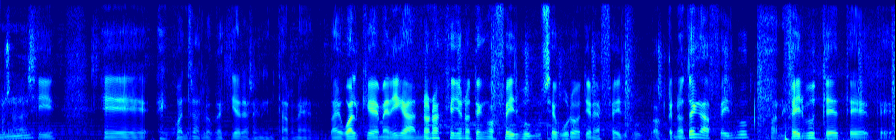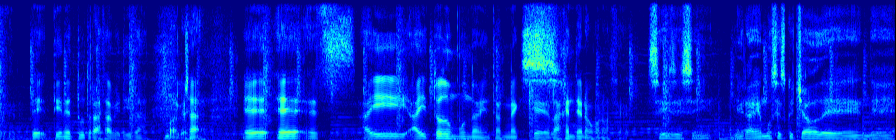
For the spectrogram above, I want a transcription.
cosas así, eh, encuentras lo que quieras en internet. Da igual que me digas, no, no es que yo no tengo Facebook, seguro tienes Facebook. Aunque no tengas Facebook, Vale. Facebook te, te- te- te- tiene tu trazabilidad. Vale. O sea, eh, eh, es- hay, hay todo un mundo en internet que la gente no conoce. Sí, sí, sí. Mira, hemos escuchado de, de-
